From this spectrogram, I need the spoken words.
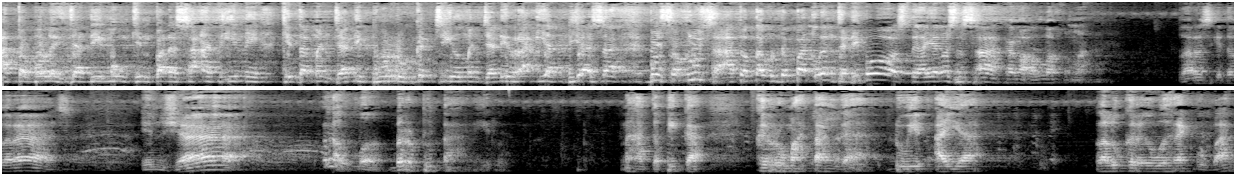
Atau boleh jadi mungkin pada saat ini kita menjadi buruh kecil menjadi rakyat biasa. Besok lusa atau tahun depan orang jadi bos. Teh aya sesah kang Allah mah laras kita laras. Insya Allah berputar hidup. Nah ketika ke rumah tangga duit ayah lalu ke rek bubar.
